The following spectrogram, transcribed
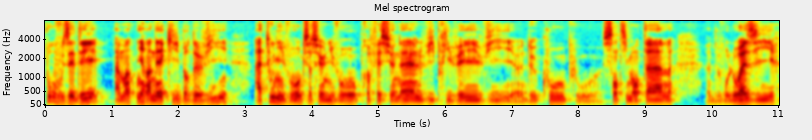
pour vous aider à maintenir un équilibre de vie à tout niveau, que ce soit au niveau professionnel, vie privée, vie euh, de couple ou sentimentale, euh, de vos loisirs,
